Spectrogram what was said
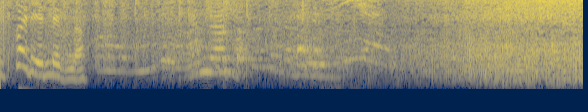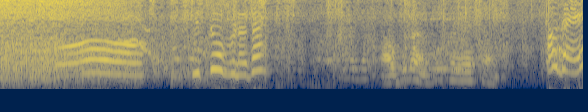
ಇಪ್ಪಡಿ ಎಲ್ಲಿರ್ಲ ಓ ಬಿತ್ತು ಹೋಗ್ಬಿಡೋದಾ ಹೌದಾ ಏ,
